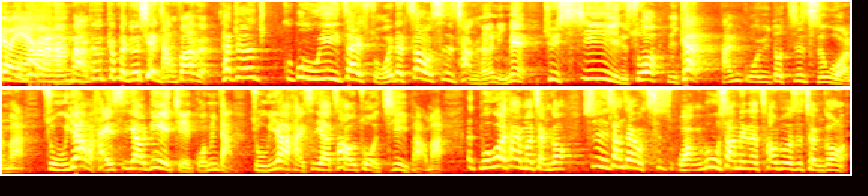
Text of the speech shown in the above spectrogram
剪？不可能嘛，就是根本就是现场发的，他就是故意在所谓的造势场合里面去吸引，说你看韩国瑜都支持我了嘛，主要还是要裂解国民党，主要还是要操作气跑嘛。不过他有没有成功？事实上，在网络上面的操作是成功了，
